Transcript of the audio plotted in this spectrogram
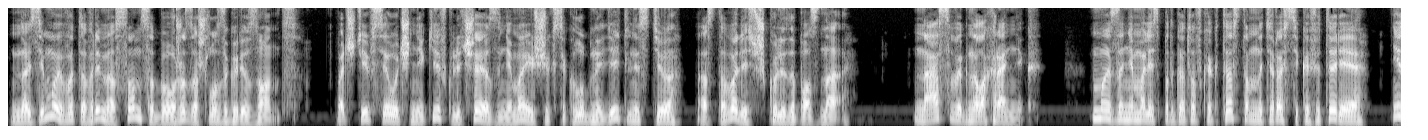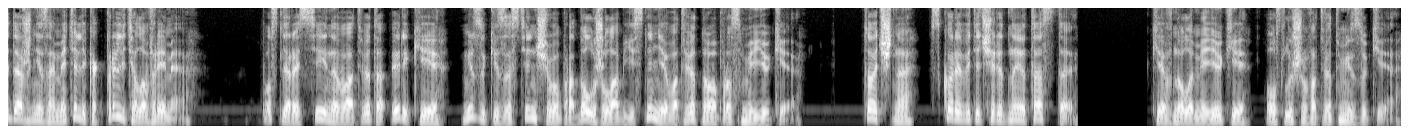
но зимой в это время солнце бы уже зашло за горизонт. Почти все ученики, включая занимающихся клубной деятельностью, оставались в школе допоздна. Нас выгнал охранник. Мы занимались подготовкой к тестам на террасе кафетерия и даже не заметили, как пролетело время. После рассеянного ответа Эрики, Мизуки застенчиво продолжила объяснение в ответ на вопрос Миюки. «Точно, скоро ведь очередные тесты кивнула Миюки, услышав ответ Мизуки.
